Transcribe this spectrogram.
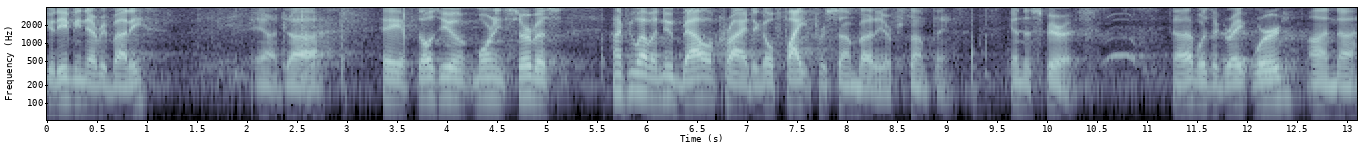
Good evening, everybody. And uh, hey, if those of you in morning service, how many people have a new battle cry to go fight for somebody or for something in the spirit? Uh, that was a great word on uh,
